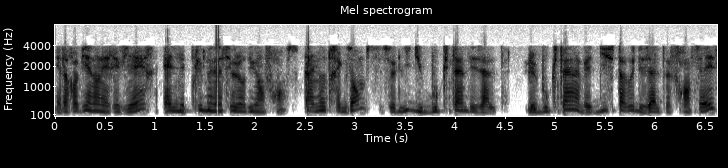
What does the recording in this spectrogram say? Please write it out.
Elle revient dans les rivières. Elle n'est plus menacée aujourd'hui en France. Un autre exemple, c'est celui du bouquetin des Alpes. Le bouquetin avait disparu des Alpes françaises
